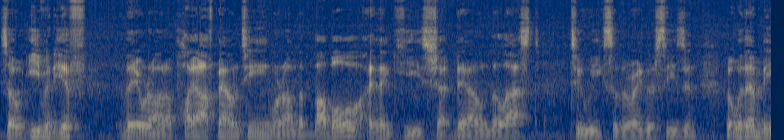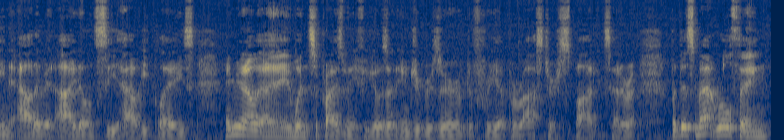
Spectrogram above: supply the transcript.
So even if they were on a playoff bound team or on the bubble, I think he's shut down the last two weeks of the regular season. But with them being out of it, I don't see how he plays. And, you know, it wouldn't surprise me if he goes on injured reserve to free up a roster spot, etc. But this Matt Rhule thing,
